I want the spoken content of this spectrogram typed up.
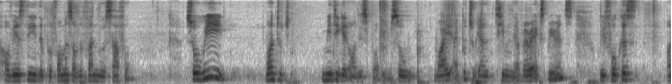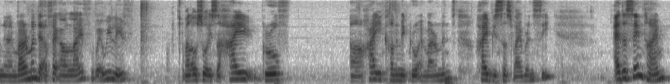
obviously the performance of the fund will suffer. So we want to mitigate all these problems. So why I put together a team, they're very experienced. We focus on an environment that affect our life where we live, but also it's a high growth, uh, high economic growth environment, high business vibrancy. At the same time,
